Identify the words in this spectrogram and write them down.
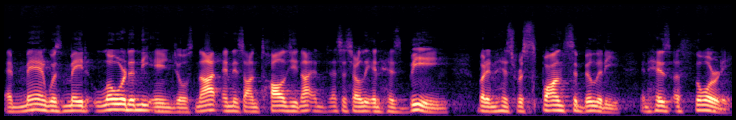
and man was made lower than the angels, not in his ontology, not necessarily in his being, but in his responsibility, in his authority.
